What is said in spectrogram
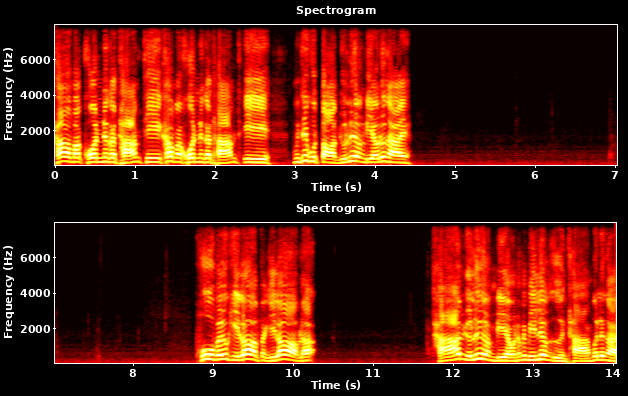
เข้ามาคนหนึ่งก็ถามที เข้ามาคนหนึ่งก็ถามทีมึงที่กูตอบอยู่เรื่องเดียวหรือไงพูดไปรู้กี่รอบต่กี่รอบแล้วถามอยู่เรื่องเดียวนะไม่มีเรื่องอื่นถามก็เรื่องไง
